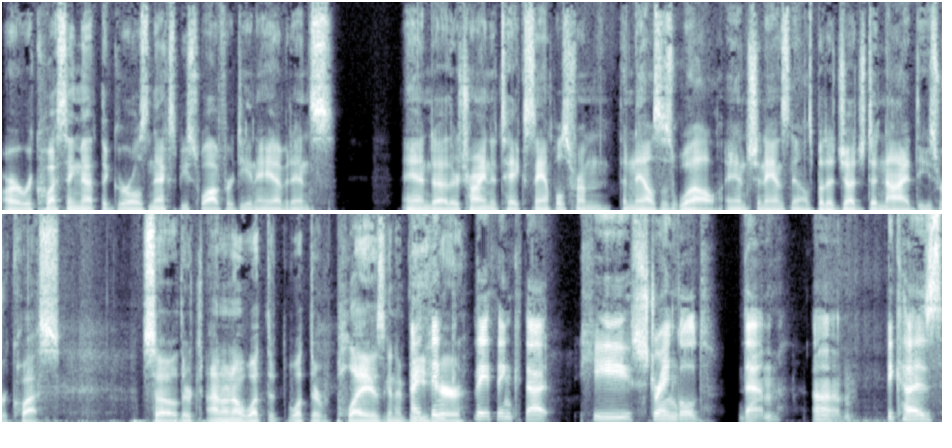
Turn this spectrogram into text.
are requesting that the girls' necks be swabbed for DNA evidence. And uh, they're trying to take samples from the nails as well and Shanann's nails, but a judge denied these requests. So they're, I don't know what the what their play is going to be I think here. they think that he strangled them um, because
